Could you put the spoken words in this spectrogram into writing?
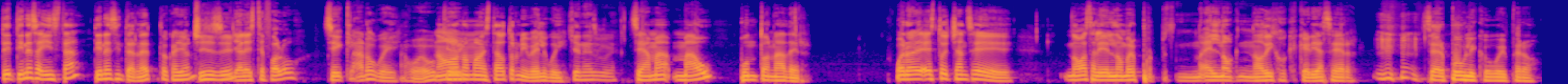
¿Te- ¿Tienes ahí Insta? ¿Tienes internet, Tocayón? Sí, sí, sí. ¿Ya le diste follow? Sí, claro, güey. A huevo, No, ¿quién? no mames, está a otro nivel, güey. ¿Quién es, güey? Se llama mau.nader. Bueno, esto chance no va a salir el nombre porque pues, no- él no, no dijo que quería ser, ser público, güey, pero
